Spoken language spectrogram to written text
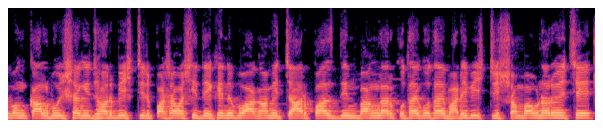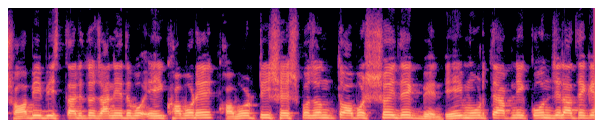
এবং কালবৈশাখী ঝড় বৃষ্টির পাশাপাশি দেখে নেব আগামী চার পাঁচ দিন বাংলার কোথায় কোথায় ভারী বৃষ্টির সম্ভাবনা রয়েছে, সবই বিস্তারিত জানিয়ে দেব এই খবরে। খবরটি শেষ পর্যন্ত অবশ্যই দেখবেন। এই মুহূর্তে আপনি কোন জেলা থেকে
